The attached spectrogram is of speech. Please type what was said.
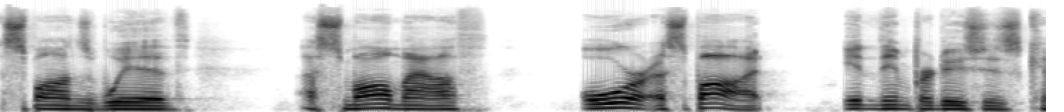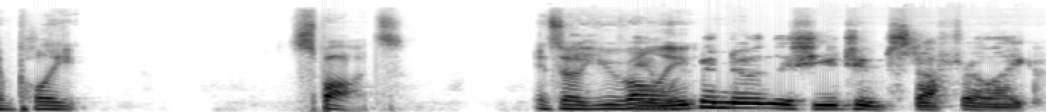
spawns with a smallmouth or a spot, it then produces complete spots. And so you've And only we've been doing this YouTube stuff for like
